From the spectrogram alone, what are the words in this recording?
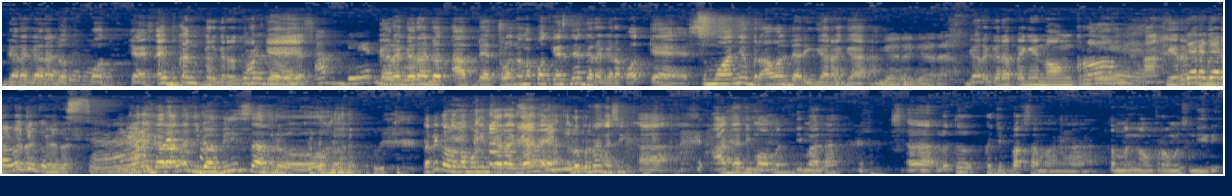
gara-gara dot podcast. Eh bukan gara-gara dot Gara-gara podcast. update. Gara-gara dot update. Kalau nama podcastnya gara-gara podcast. Semuanya berawal dari gara-gara. Gara-gara. Gara-gara pengen nongkrong, Iya. akhirnya Gara-gara lo juga gara-gara. bisa. Gara-gara lo juga bisa, bro. Tapi kalau ngomongin gara-gara ya, lu pernah gak sih uh, ada di momen di mana uh, lu tuh kejebak sama temen nongkrong lu sendiri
